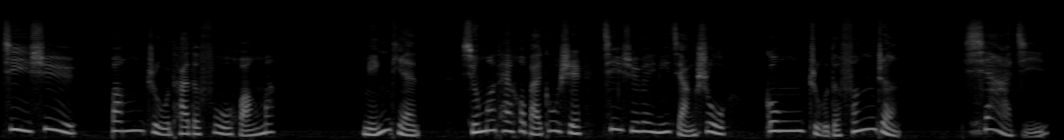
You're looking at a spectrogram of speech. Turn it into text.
继续帮助他的父皇吗？明天，熊猫太后摆故事继续为你讲述。公主的风筝，下集。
